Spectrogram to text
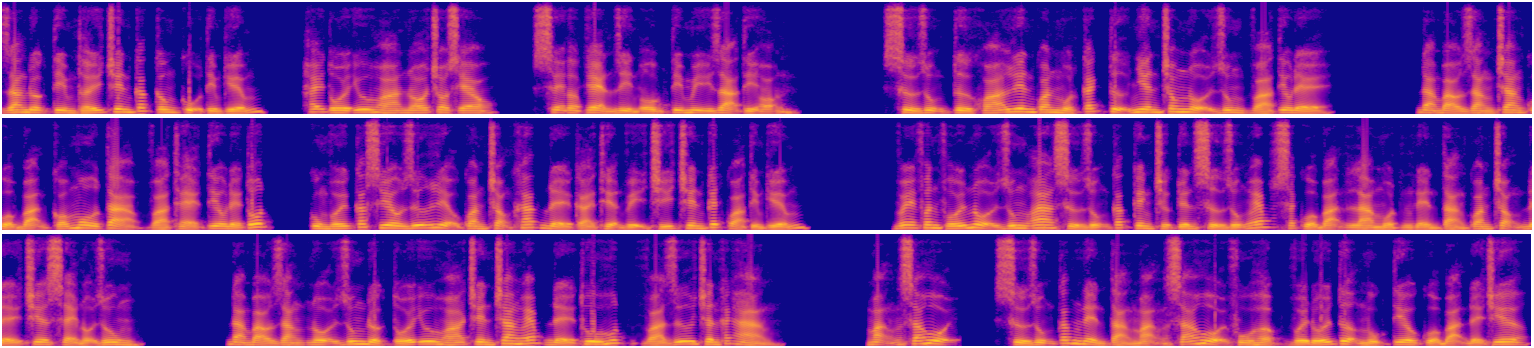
Giang được tìm thấy trên các công cụ tìm kiếm, hãy tối ưu hóa nó cho SEO, sẽ ở kẻn dỉn optimi dạ thì hòn. Sử dụng từ khóa liên quan một cách tự nhiên trong nội dung và tiêu đề. Đảm bảo rằng trang của bạn có mô tả và thẻ tiêu đề tốt, cùng với các siêu dữ liệu quan trọng khác để cải thiện vị trí trên kết quả tìm kiếm. Về phân phối nội dung A sử dụng các kênh trực tuyến sử dụng website của bạn là một nền tảng quan trọng để chia sẻ nội dung. Đảm bảo rằng nội dung được tối ưu hóa trên trang web để thu hút và giữ chân khách hàng. Mạng xã hội, sử dụng các nền tảng mạng xã hội phù hợp với đối tượng mục tiêu của bạn để chia.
